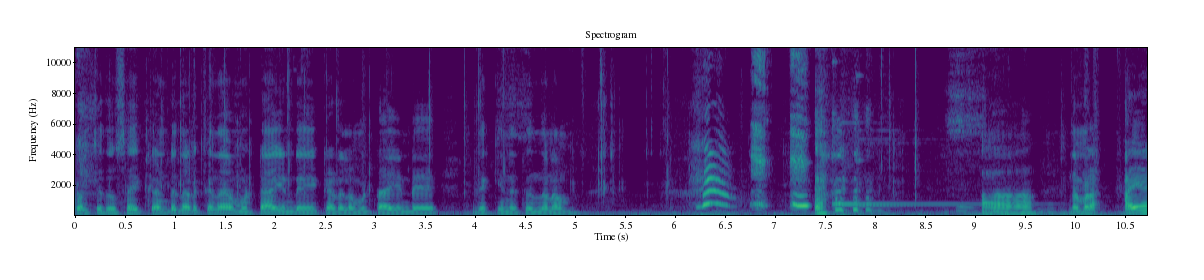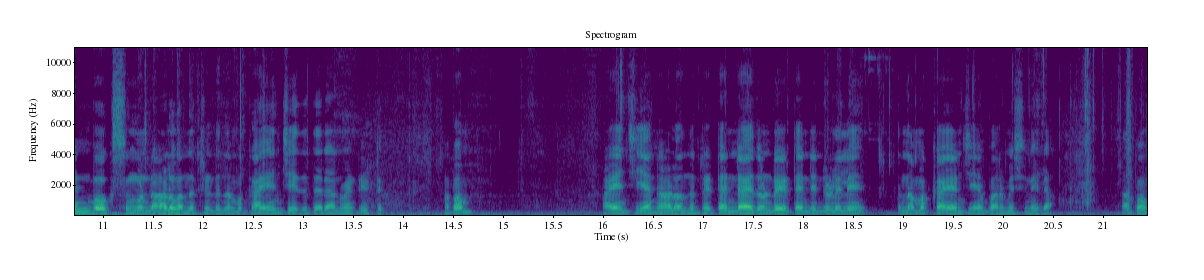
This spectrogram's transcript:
കുറച്ച് ദിവസമായി കണ്ടു നടക്കുന്ന മുട്ടായി ഉണ്ട് കടല മുട്ടായി ഉണ്ട് ഇതൊക്കെ ഇന്ന് തിന്നണം. ആ നമ്മളെ അയൺ ബോക്സും കൊണ്ട് ആൾ വന്നിട്ടുണ്ട്. നമുക്ക് അയൺ ചെയ്ത് തരാൻ വേണ്ടിയിട്ട്. അപ്പം അയൺ ചെയ്യാൻ ആൾ വന്നിട്ട്. ടെന്റ് ആയതുകൊണ്ട് ടെന്റിന്റെ ഉള്ളിൽ നമുക്ക് അയൺ ചെയ്യാൻ പെർമിഷൻ ഇല്ല. അപ്പം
